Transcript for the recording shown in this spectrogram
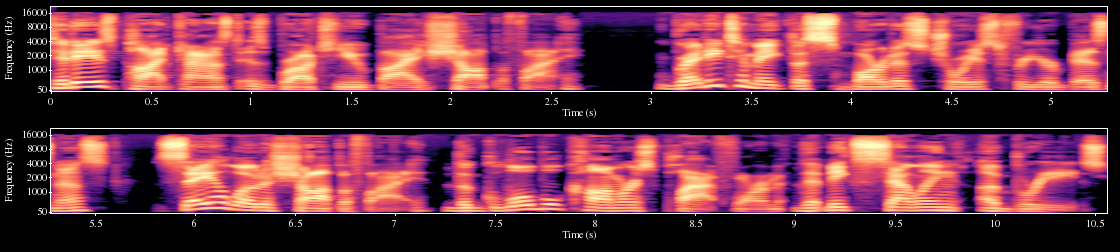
Today's podcast is brought to you by Shopify. Ready to make the smartest choice for your business? Say hello to Shopify, the global commerce platform that makes selling a breeze.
